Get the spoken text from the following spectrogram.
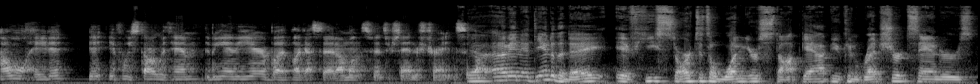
I won't hate it if we start with him at the beginning of the year. But like I said, I'm on the Spencer Sanders train. So. Yeah, I mean, at the end of the day, if he starts, it's a one year stopgap. You can redshirt Sanders,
